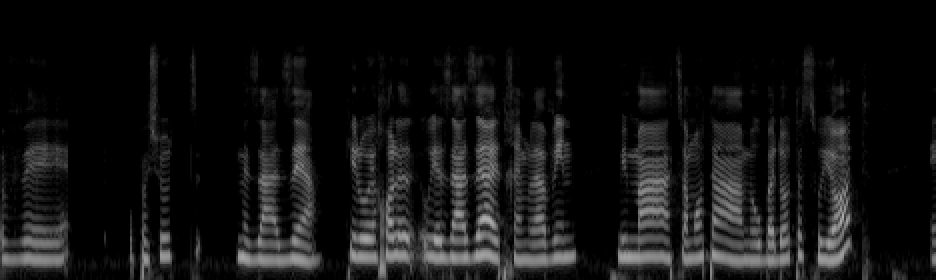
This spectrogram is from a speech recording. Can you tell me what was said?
והוא פשוט מזעזע. כאילו הוא יכול, הוא יזעזע אתכם להבין ממה העצמות המעובדות עשויות. אה,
